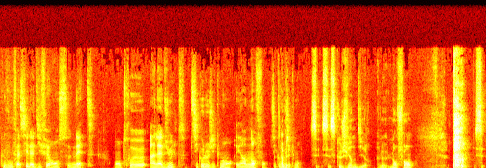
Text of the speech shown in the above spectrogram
que vous fassiez la différence nette entre un adulte psychologiquement et un enfant psychologiquement. Ah ben, c'est ce que je viens de dire. L'enfant,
